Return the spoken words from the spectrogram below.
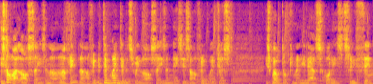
It's not like last season, and I think that I think the main difference between last season and this is I think we're just. It's well documented our squad is too thin,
